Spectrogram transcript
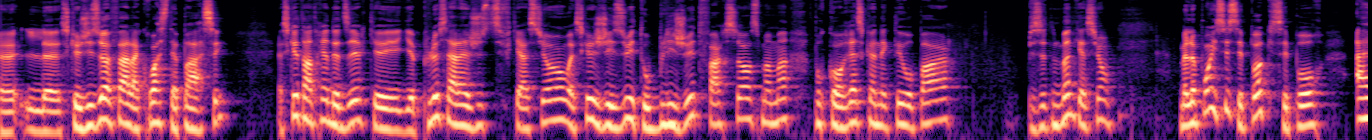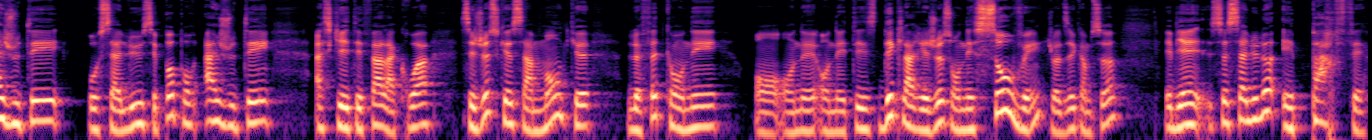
euh, ce que Jésus a fait à la croix, c'était pas assez? Est-ce que tu es en train de dire qu'il y a plus à la justification? Est-ce que Jésus est obligé de faire ça en ce moment pour qu'on reste connecté au Père? Puis c'est une bonne question. Mais le point ici, c'est pas que c'est pour ajouter au salut, c'est pas pour ajouter à ce qui a été fait à la croix. C'est juste que ça montre que le fait qu'on a été déclaré juste, on est sauvé, je vais le dire comme ça, eh bien, ce salut-là est parfait.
